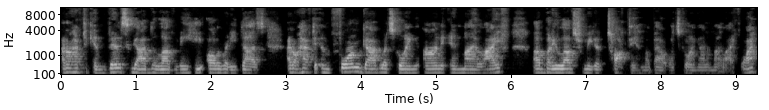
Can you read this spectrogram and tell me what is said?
I don't have to convince God to love me. He already does. I don't have to inform God what's going on in my life, uh, but he loves for me to talk to him about what's going on in my life. Why?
